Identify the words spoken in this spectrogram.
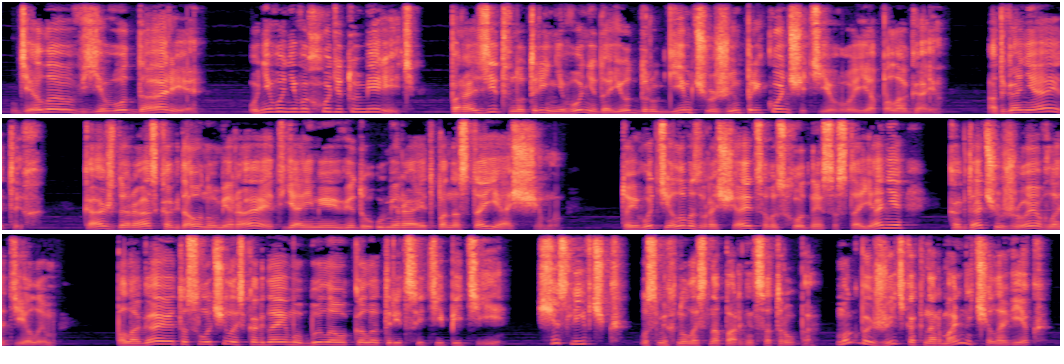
«Дело в его даре. У него не выходит умереть. Паразит внутри него не дает другим чужим прикончить его, я полагаю. Отгоняет их. Каждый раз, когда он умирает, я имею в виду умирает по-настоящему, то его тело возвращается в исходное состояние, когда чужой овладел им. Полагаю, это случилось, когда ему было около 35. «Счастливчик», – усмехнулась напарница трупа. «Мог бы жить как нормальный человек».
